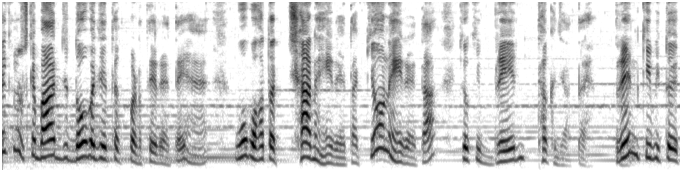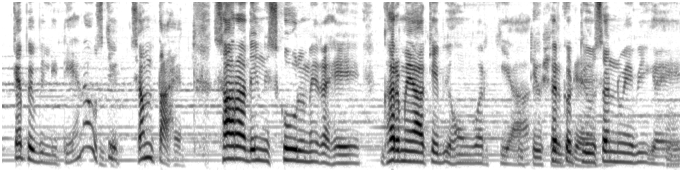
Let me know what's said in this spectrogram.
लेकिन उसके बाद जो दो बजे तक पढ़ते रहते हैं, वो बहुत अच्छा नहीं रहता। क्यों नहीं रहता? क्योंकि ब्रेन थक जाता है। ब्रेन की भी तो एक कैपेबिलिटी है ना उसकी एक क्षमता है। सारा दिन स्कूल में रहे घर में आके भी होमवर्क किया फिर को ट्यूशन में भी गए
